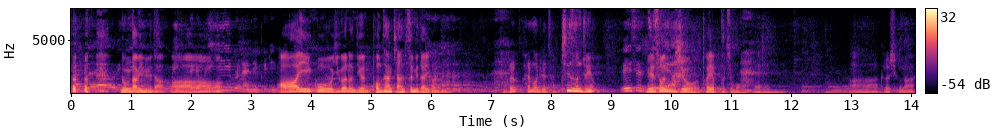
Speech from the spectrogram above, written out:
맞아요. 농담입니다. 이 아. 그림은 1분 안에 그린. 아이고 이거는 이건 범상치 않습니다 이거는 할, 할머니를 다 친손주요? 외손주. 외손주 더 예쁘지 뭐. 예. 아 그러시구나.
